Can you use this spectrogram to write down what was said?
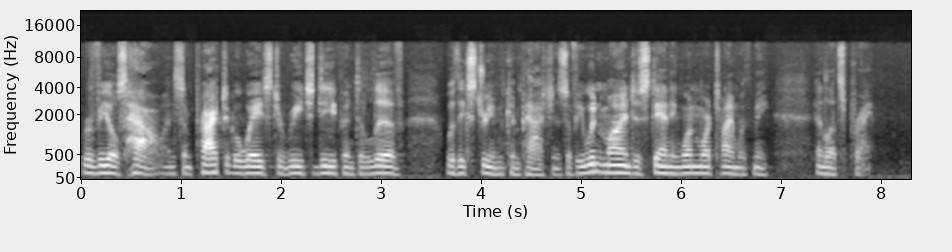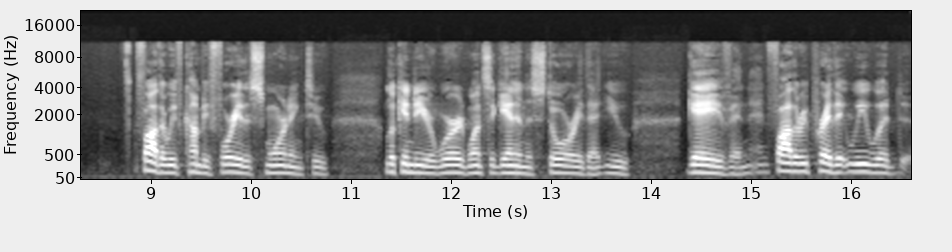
reveals how and some practical ways to reach deep and to live with extreme compassion. So, if you wouldn't mind just standing one more time with me and let's pray. Father, we've come before you this morning to look into your word once again in the story that you gave. And, and Father, we pray that we would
